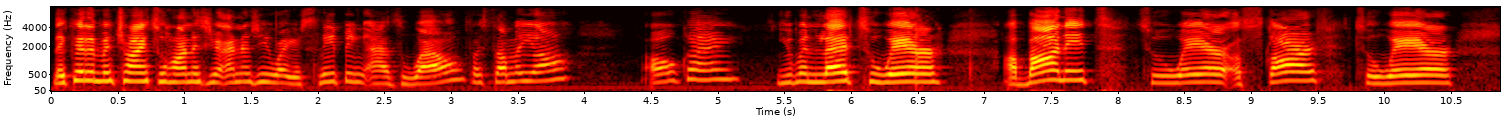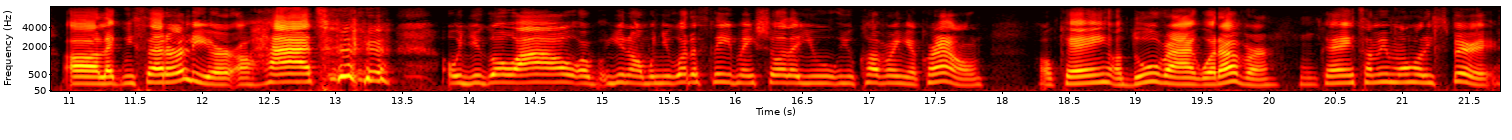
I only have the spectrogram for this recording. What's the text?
They could have been trying to harness your energy while you're sleeping as well for some of y'all. Okay? You've been led to wear a bonnet, to wear a scarf, to wear uh, like we said earlier, a hat when you go out or you know when you go to sleep, make sure that you you're covering your crown, okay? A do rag, whatever. Okay, tell me more, Holy Spirit.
